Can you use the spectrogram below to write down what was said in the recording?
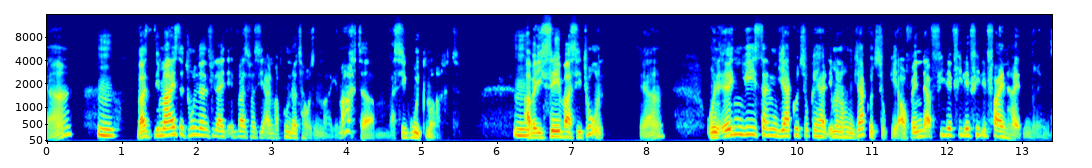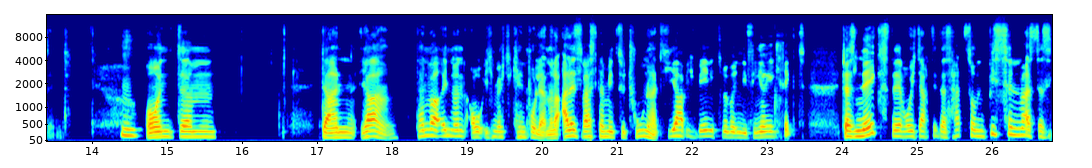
Ja? Mhm. Was, die Meister tun dann vielleicht etwas, was sie einfach hunderttausend Mal gemacht haben, was sie gut macht. Mhm. Aber ich sehe, was sie tun. Ja? Und irgendwie ist dann Gyakutsuki halt immer noch ein Gyakutsuki, auch wenn da viele, viele, viele Feinheiten drin sind. Mhm. Und ähm, dann, ja, dann war irgendwann, oh, ich möchte Kenpo lernen oder alles, was damit zu tun hat. Hier habe ich wenig drüber in die Finger gekriegt. Das nächste, wo ich dachte, das hat so ein bisschen was, das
